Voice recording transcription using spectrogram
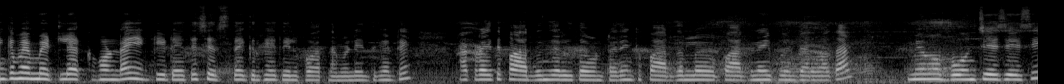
ఇంకా మేము మెట్లు ఎక్కకుండా ఇంక ఇటైతే చర్చి దగ్గరికి అయితే వెళ్ళిపోతున్నామండి. ఎందుకంటే అక్కడైతే ప్రార్థన జరుగుతూ ఉంటుంది. ఇంకా ప్రార్థనలో ప్రార్థన అయిపోయిన తర్వాత మేము భోజనం చేసేసి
